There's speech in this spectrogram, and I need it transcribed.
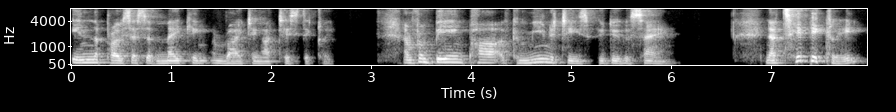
in the process of making and writing artistically, and from being part of communities who do the same. Now, typically,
